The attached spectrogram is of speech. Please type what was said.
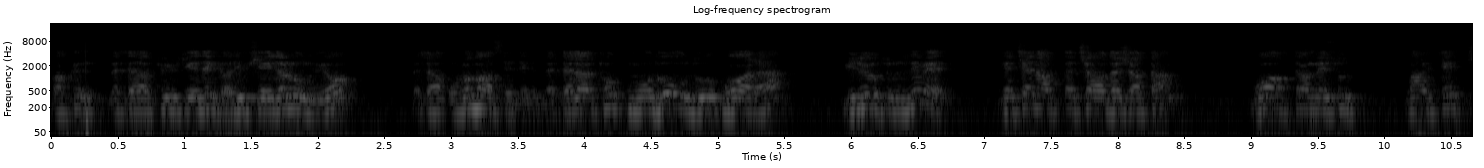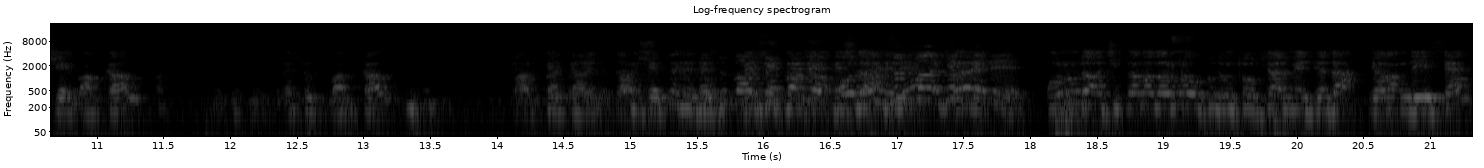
bakın mesela Türkiye'de garip şeyler oluyor. Mesela onu bahsedelim. Mesela çok moda oldu bu ara. Biliyorsunuz değil mi? Geçen hafta Çağdaş Atan. Bu hafta Mesut Market şey bakkal. Mesut Bakkal. Market dedi? Market dedi. Mesut Market dedi. O da Mesut Market dedi. Onun da açıklamalarını okudum sosyal medyada. Yalan değilse.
